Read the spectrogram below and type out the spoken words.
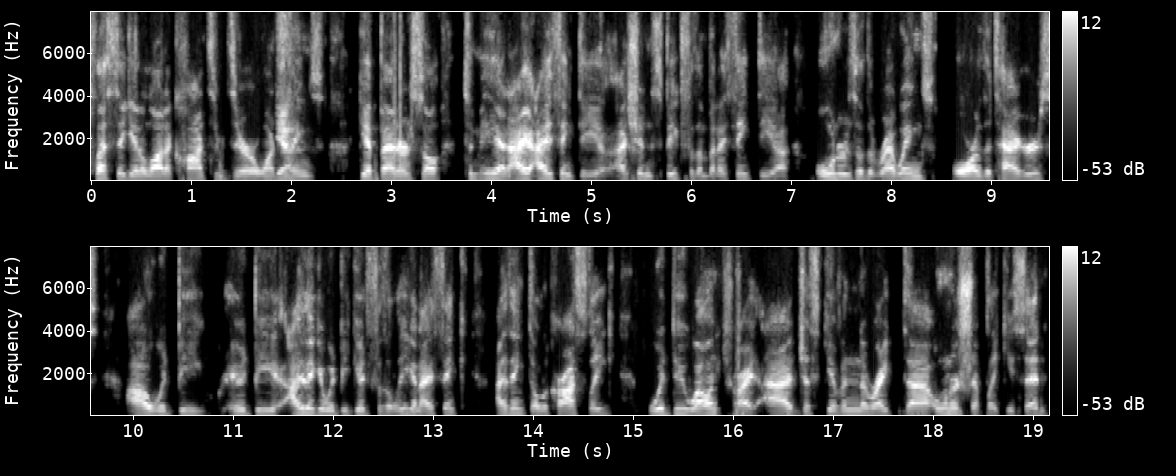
Plus, they get a lot of concerts there once Yeah. things get better. So to me, and I, I think the I shouldn't speak for them, but I think the uh, owners of the Red Wings or the Tigers uh, would be it would be I think it would be good for the league, and I think I think the lacrosse league would do well in Detroit, uh, just given the right uh, ownership, like you said,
